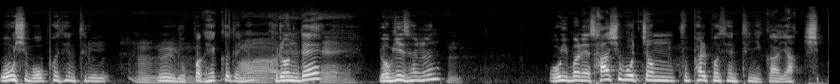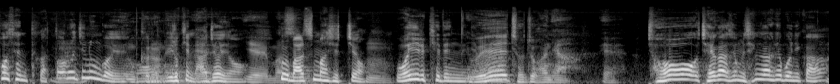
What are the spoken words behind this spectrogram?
55%를 음. 육박했거든요. 아, 그런데 예. 여기서는 음. 오 이번에 45.98%니까 약 10%가 떨어지는 거예요. 음. 이렇게 예. 낮아요. 예, 그 맞습니다. 말씀하셨죠. 음. 왜 이렇게 됐느냐? 왜 저조하냐? 예. 저 제가 좀 생각을 해보니까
